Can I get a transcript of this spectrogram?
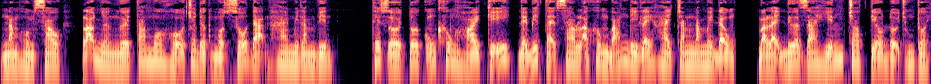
Năm hôm sau, lão nhờ người ta mua hộ cho được một số đạn 25 viên. Thế rồi tôi cũng không hỏi kỹ để biết tại sao lão không bán đi lấy 250 đồng mà lại đưa ra hiến cho tiểu đội chúng tôi.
